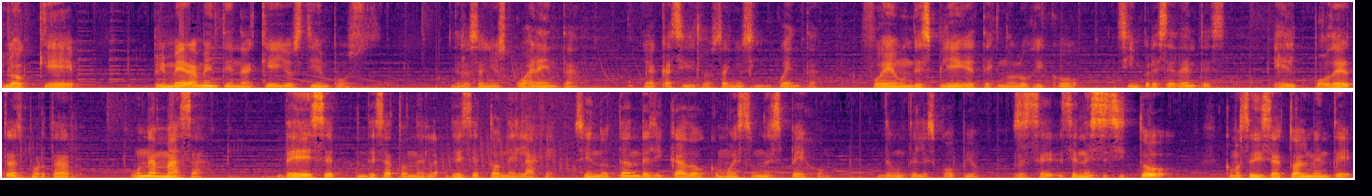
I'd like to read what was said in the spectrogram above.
lo que primeramente en aquellos tiempos de los años 40, ya casi los años 50, fue un despliegue tecnológico sin precedentes. El poder transportar una masa de ese, de, esa de ese tonelaje, siendo tan delicado como es un espejo de un telescopio. se, necesitó, como se dice actualmente,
